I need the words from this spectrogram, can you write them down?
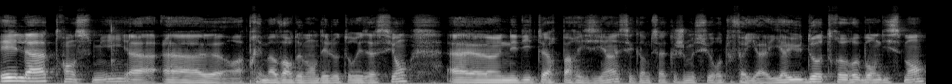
et l'a transmis, après m'avoir demandé l'autorisation, à un éditeur parisien. C'est comme ça que je me suis retrouvé. Il y, a eu d'autres rebondissements,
